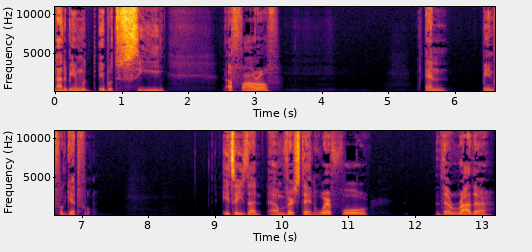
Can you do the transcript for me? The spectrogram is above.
not being able, able to see afar off, and being forgetful. It says that, um, verse 10, wherefore the rather,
